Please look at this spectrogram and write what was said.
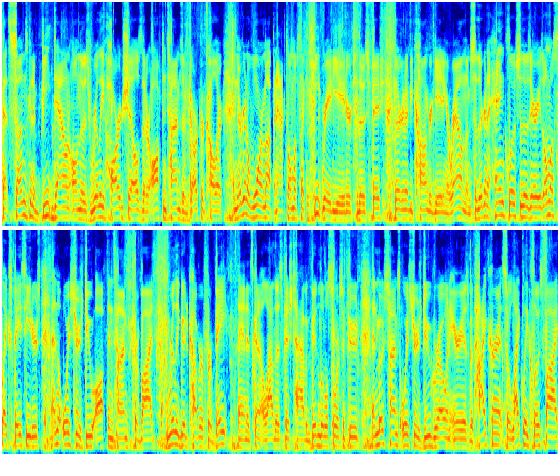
that sun's going to beat down on those really hard shells that are oftentimes of darker color and they're going to warm up and act almost like a heat radiator to those fish. They're going to be congregating around them. So they're gonna hang close to those areas, almost like space heaters, and the oysters do oftentimes provide really good cover for bait, and it's gonna allow those fish to have a good little source of food. And most times oysters do grow in areas with high current, so likely close by,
